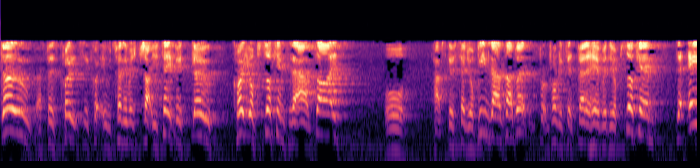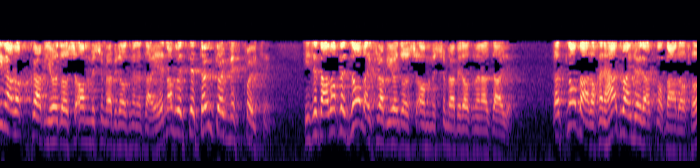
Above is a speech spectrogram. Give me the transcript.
Go, I suppose, quote, it was depending which pshat you take, but go quote your psukim to the outside, or perhaps go sell your beams outside, but probably fits better here with your psukim. The Ein Alach Krav Yehuda Sha'am Mishum Rabbi and Azariah. In other words, said, don't go misquoting. He says the halacha is not like Rabbi Yehuda Sha'am Mishum Rabbi Dozim and Azariah. That's not the halacha. And how do I know that's not the halacha?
